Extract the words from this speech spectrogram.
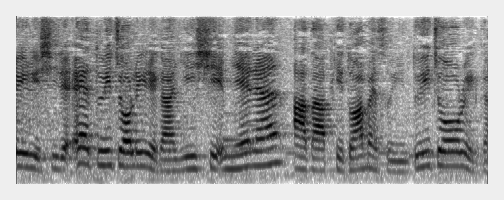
လေးတွေရှိတယ်အဲ့တွေးကြောလေးတွေကရေရှည်အမြဲတမ်းအာသာဖြည့်သွားမယ်ဆိုရင်တွေးကြောတွေက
